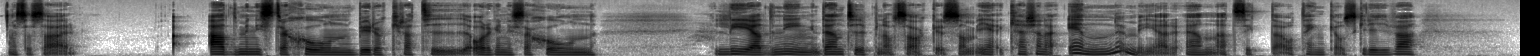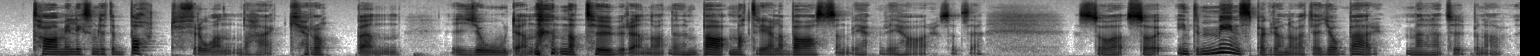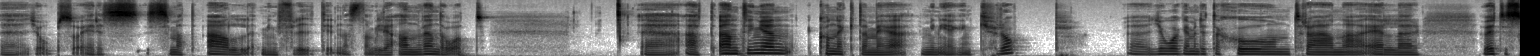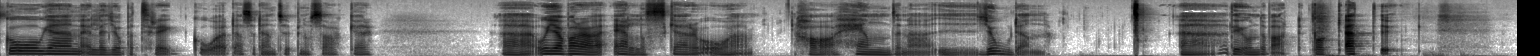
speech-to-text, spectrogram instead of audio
alltså så här, administration, byråkrati, organisation, ledning, den typen av saker som är, kan jag känna ännu mer än att sitta och tänka och skriva. Ta mig liksom lite bort från det här kroppen, jorden, naturen, den ba materiella basen vi, vi har så att säga. Så, så inte minst på grund av att jag jobbar med den här typen av eh, jobb så är det som att all min fritid nästan vill jag använda åt eh, att antingen connecta med min egen kropp, eh, yoga, meditation, träna eller vara ute i skogen eller jobba trädgård, alltså den typen av saker. Eh, och jag bara älskar att ha händerna i jorden. Uh, det är underbart. Och att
